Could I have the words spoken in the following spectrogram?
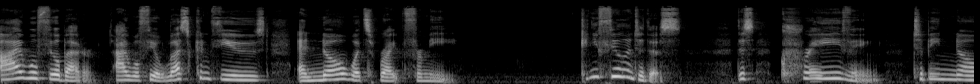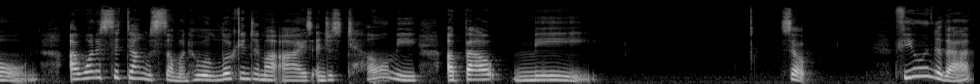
I will feel better. I will feel less confused and know what's right for me. Can you feel into this? This craving to be known. I want to sit down with someone who will look into my eyes and just tell me about me. So, feel into that.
